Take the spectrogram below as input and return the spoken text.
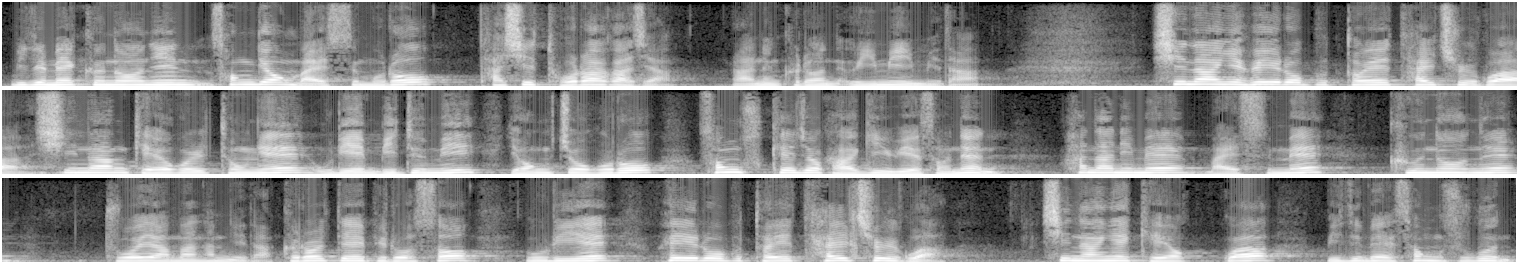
믿음의 근원인 성경 말씀으로 다시 돌아가자라는 그런 의미입니다. 신앙의 회의로부터의 탈출과 신앙 개혁을 통해 우리의 믿음이 영적으로 성숙해져 가기 위해서는 하나님의 말씀에 근원을 두어야만 합니다. 그럴 때 비로소 우리의 회의로부터의 탈출과 신앙의 개혁과 믿음의 성숙은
